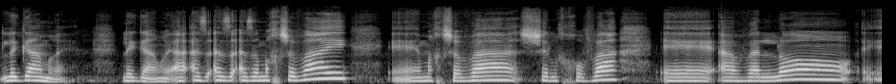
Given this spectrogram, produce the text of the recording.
לגמרי, לגמרי. אז, אז, אז המחשבה היא אה, מחשבה של חובה, אה, אבל לא אה,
